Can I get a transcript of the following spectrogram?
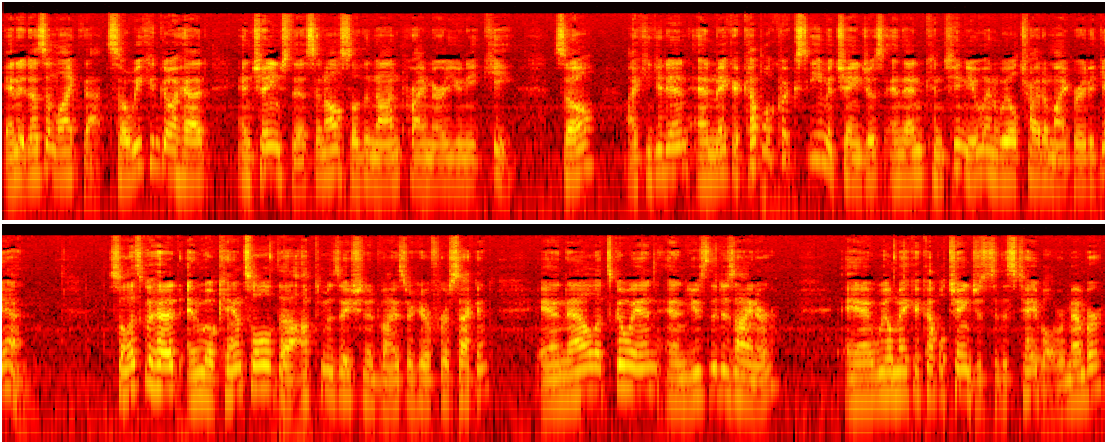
And it doesn't like that. So we can go ahead and change this and also the non-primary unique key. So I can get in and make a couple quick schema changes and then continue and we'll try to migrate again. So let's go ahead and we'll cancel the optimization advisor here for a second. And now let's go in and use the designer and we'll make a couple changes to this table. Remember,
